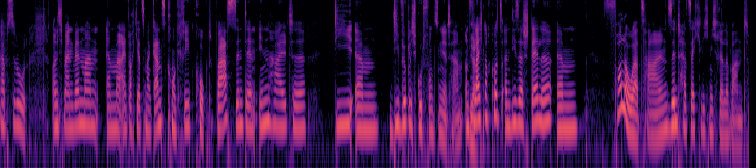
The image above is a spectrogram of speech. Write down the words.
Absolut. Und ich meine, wenn man ähm, einfach jetzt mal ganz konkret guckt, was sind denn Inhalte, die, ähm, die wirklich gut funktioniert haben? Und ja. vielleicht noch kurz an dieser Stelle, ähm, Followerzahlen sind tatsächlich nicht relevant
